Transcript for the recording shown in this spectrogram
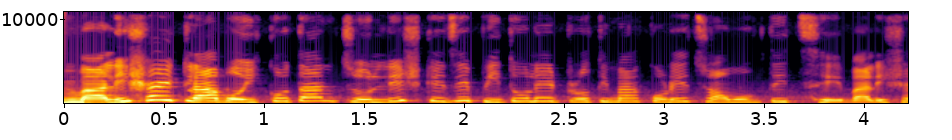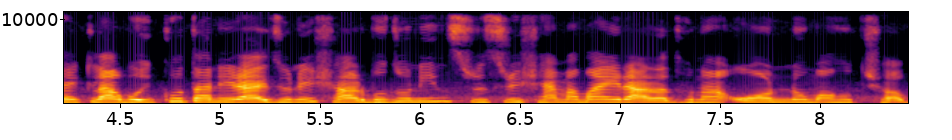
বালিশাই ক্লাব ঐক্যতান চল্লিশ কেজি পিতলের প্রতিমা করে চমক দিচ্ছে। বালিশাই ক্লাব ঐক্যতানের আয়োজনে সার্বজনীন শ্রী শ্রী শ্যামা মায়ের আরাধনা ও অন্ন মহোৎসব।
